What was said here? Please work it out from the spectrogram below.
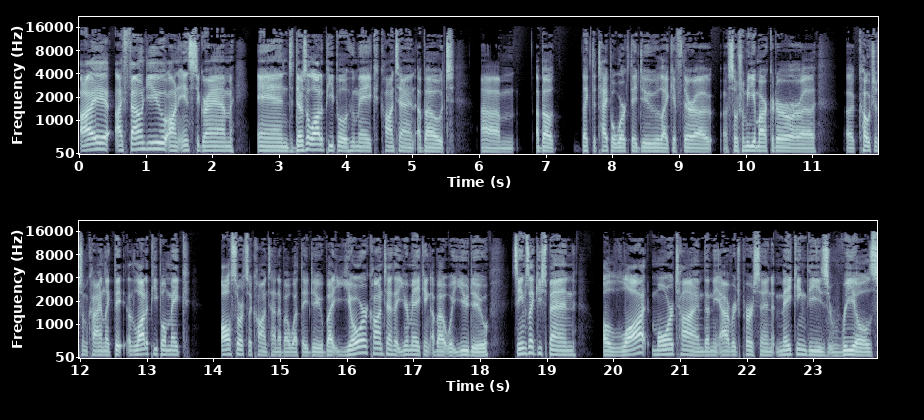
I I found you on Instagram, and there's a lot of people who make content about um about like the type of work they do, like if they're a, a social media marketer or a, a coach of some kind. Like, they, a lot of people make all sorts of content about what they do, but your content that you're making about what you do seems like you spend a lot more time than the average person making these reels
